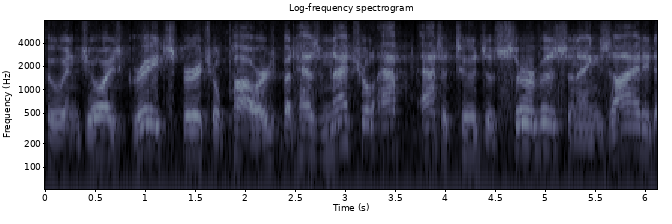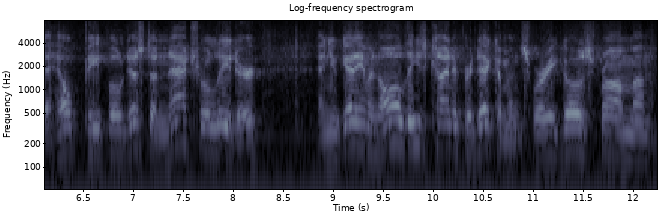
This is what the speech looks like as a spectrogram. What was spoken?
who enjoys great spiritual powers, but has natural apt attitudes of service and anxiety to help people, just a natural leader. And you get him in all these kind of predicaments where he goes from um,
